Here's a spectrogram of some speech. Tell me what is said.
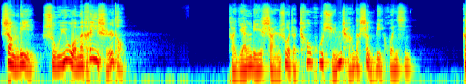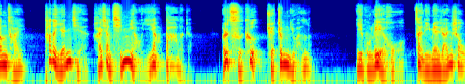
胜利属于我们黑石头。他眼里闪烁着超乎寻常的胜利欢欣。刚才他的眼睑还像禽鸟一样耷拉着，而此刻却睁圆了，一股烈火在里面燃烧，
